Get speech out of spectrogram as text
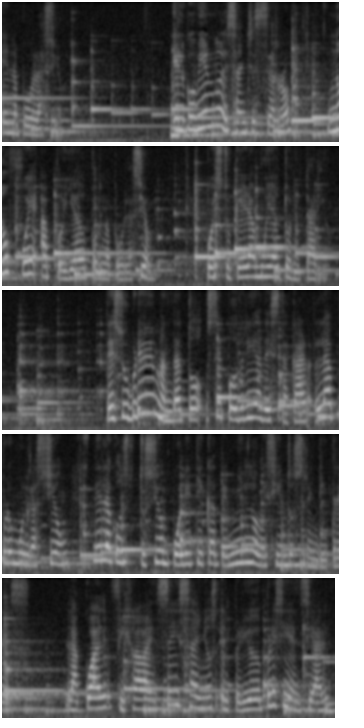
en la población. El gobierno de Sánchez Cerro no fue apoyado por la población, puesto que era muy autoritario. De su breve mandato se podría destacar la promulgación de la Constitución Política de 1933 la cual fijaba en seis años el periodo presidencial,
